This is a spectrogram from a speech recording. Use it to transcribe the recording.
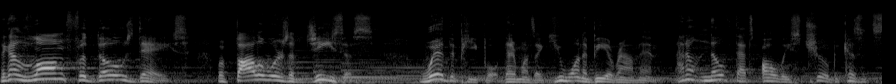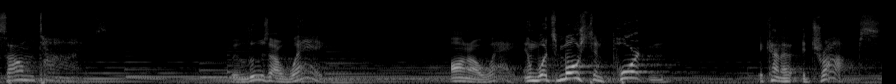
Like I long for those days where followers of Jesus, we're the people that everyone's like, you want to be around them. I don't know if that's always true because sometimes we lose our way on our way. And what's most important, it kind of it drops.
